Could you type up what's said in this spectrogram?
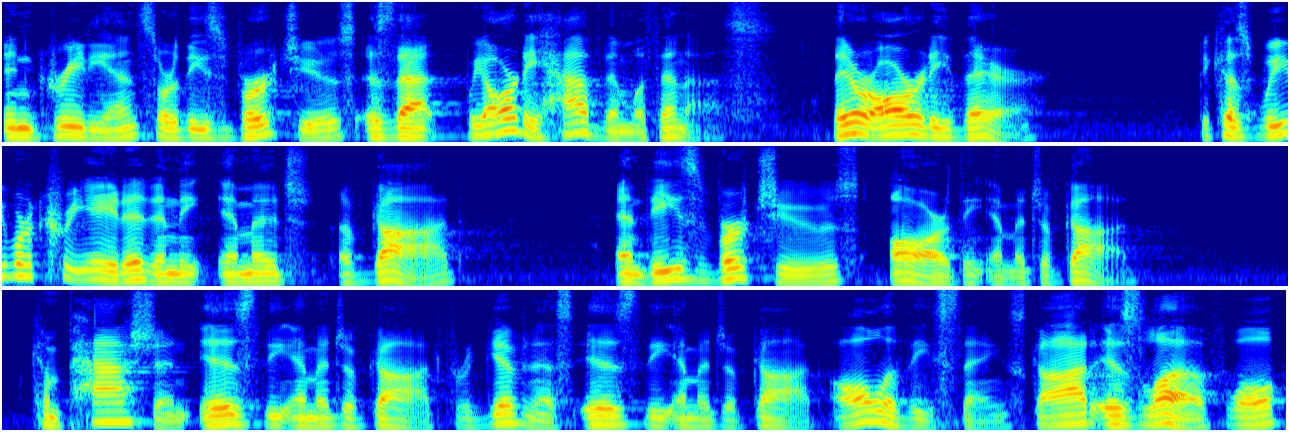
ingredients or these virtues is that we already have them within us, they are already there because we were created in the image of God, and these virtues are the image of God. Compassion is the image of God. Forgiveness is the image of God. All of these things. God is love. Well,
